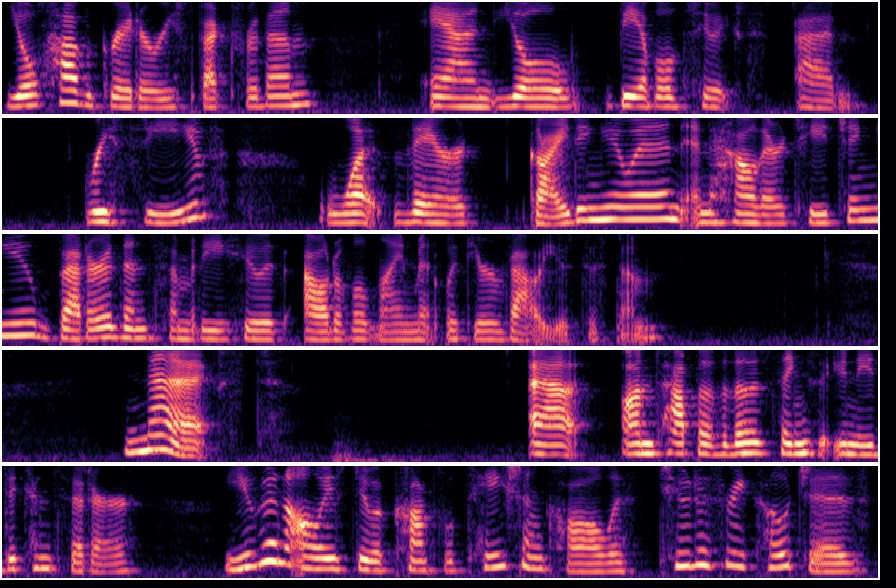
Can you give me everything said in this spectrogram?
you'll have greater respect for them and you'll be able to um, receive what they're guiding you in and how they're teaching you better than somebody who is out of alignment with your value system. Next, at, on top of those things that you need to consider, you can always do a consultation call with two to three coaches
